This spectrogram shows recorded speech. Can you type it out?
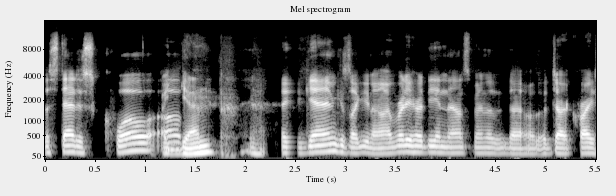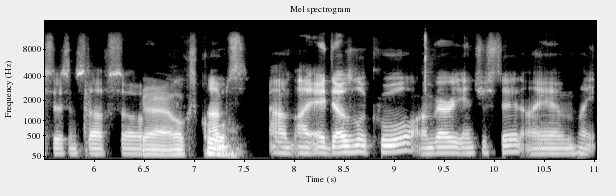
the status quo up Again. again because like you know I've already heard the announcement of the, the dark crisis and stuff so Yeah, it looks cool. um, I, it does look cool. I'm very interested. I am. My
